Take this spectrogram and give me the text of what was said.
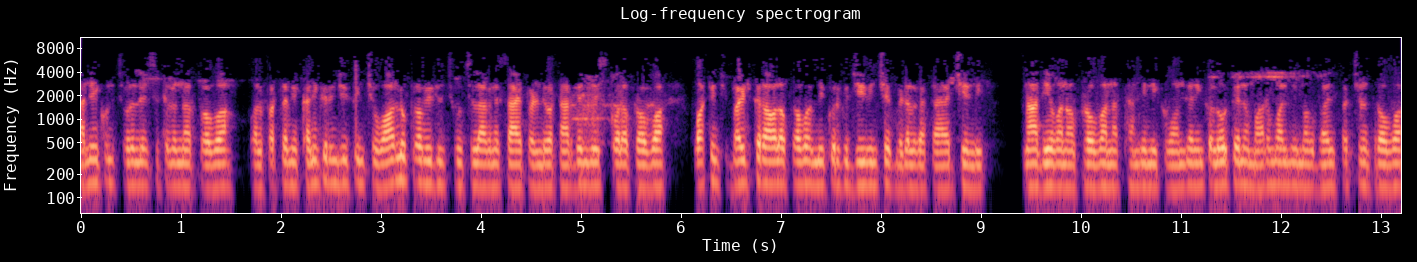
అనేకులు చూడలేని స్థితిలో ఉన్నారు ప్రభా. వాళ్ళ పట్ల మీ కనికరిని చూపించి వాళ్ళు ప్రభు చూసేలాగానే సహాయపడండి. వాటిని అర్థం చేసుకోవాలా ప్రభా. వాటి నుంచి బయటకు రావాలా? ప్రభావ మీ కొరకు జీవించే బిడ్డలుగా తయారు చేయండి. నా దేవ నా ప్రభావ నా తండ్రి నీకు వందని ఇంకా లోతైన మర్మాలు మీరు మాకు బయలుపరిచిన ప్రభావ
